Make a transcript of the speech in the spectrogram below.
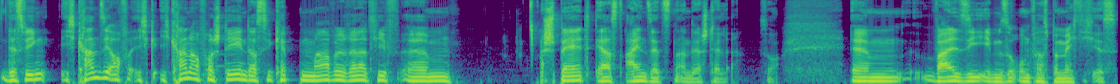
deswegen, ich kann sie auch, ich, ich kann auch verstehen, dass sie Captain Marvel relativ ähm, spät erst einsetzen an der Stelle. So. Ähm, weil sie eben so unfassbar mächtig ist.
